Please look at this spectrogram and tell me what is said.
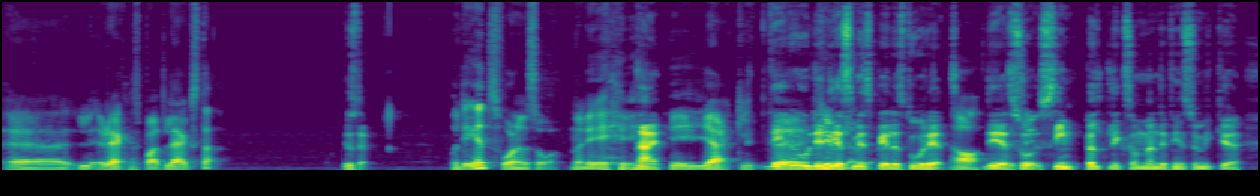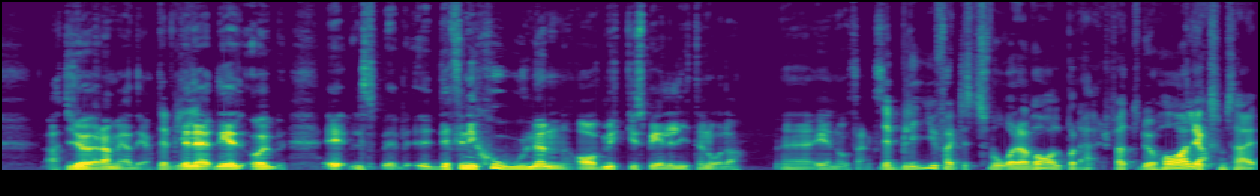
eh, räknas bara ett lägsta. Just det. Och det är inte svårare än så, men det är, Nej. det är jäkligt Det, eh, och det är kul det som är alltså. spelets storhet. Ja, det är så precis. simpelt liksom, men det finns så mycket att göra med det. Det blir- det, det, och, eh, definitionen av mycket spel i liten låda eh, är No Thanks. Det blir ju faktiskt svåra val på det här. För att du har Ja. liksom så här.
